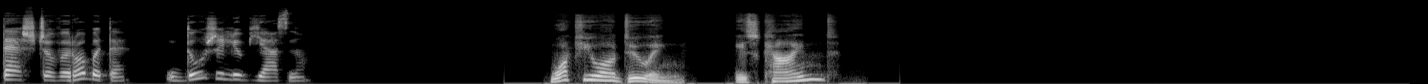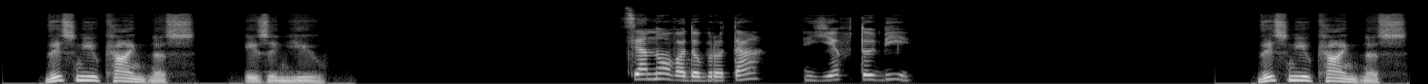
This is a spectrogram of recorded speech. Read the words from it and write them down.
Те, що ви робите, дуже люб'язно. What you are doing is kind? This new kindness is in you. Ця нова доброта є в тобі. This new kindness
